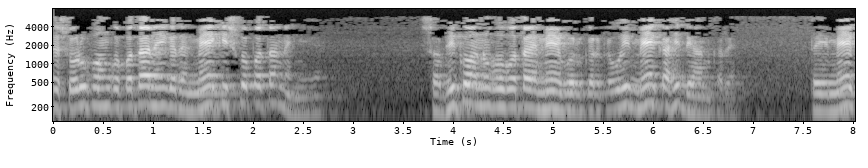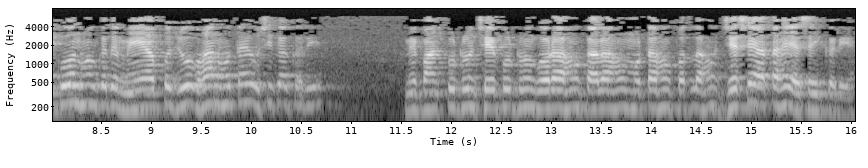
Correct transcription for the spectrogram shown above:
स्वरूप हमको पता नहीं, कहते मैं किसको पता नहीं है? सभी को अनुभव होता है, मैं बोल करके, वही मैं का ही ध्यान करें। तो ये मैं कौन हूँ, कहते मैं आपको जो भान होता है उसी का करिए। मैं पाँच फुट हूँ, छह फुट हूँ, गोरा हूँ, काला हूँ, मोटा हूँ, पतला हूँ, जैसे आता है ऐसे ही करिए।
